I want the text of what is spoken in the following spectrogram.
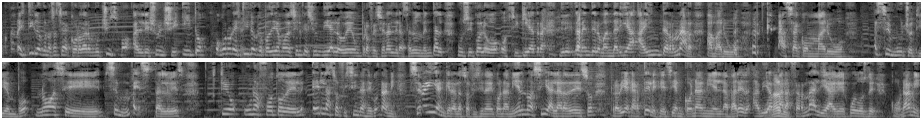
con un estilo que nos hace acordar muchísimo al de Junji Ito, o con un estilo que podríamos decir que si un día lo ve un profesional de la salud mental, un psicólogo o psiquiatra, directamente lo mandaría a internar a Maruo. ¿Qué pasa con Maruo? Hace mucho tiempo, no hace, hace un mes tal vez, posteó una foto de él en las oficinas de Konami. Se veían que eran las oficinas de Konami. Él no hacía alarde de eso, pero había carteles que decían Konami en la pared, había parafernalia de juegos de Konami.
